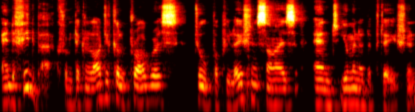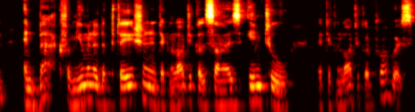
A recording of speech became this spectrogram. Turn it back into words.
And the feedback from technological progress to population size and human adaptation, and back from human adaptation and technological size into technological progress,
